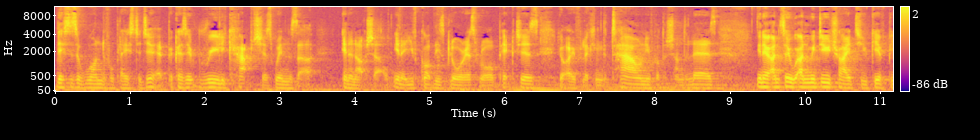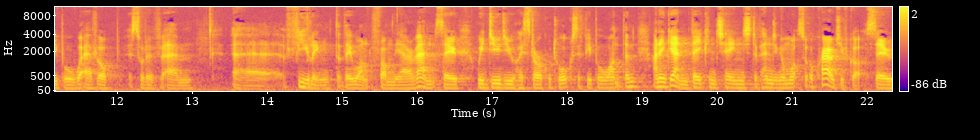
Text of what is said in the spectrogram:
this is a wonderful place to do it because it really captures windsor in a nutshell. You know, you've got these glorious royal pictures, you're overlooking the town, you've got the chandeliers, you know, and so, and we do try to give people whatever sort of um, uh, feeling that they want from the air event. So we do do historical talks if people want them. And again, they can change depending on what sort of crowd you've got. So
